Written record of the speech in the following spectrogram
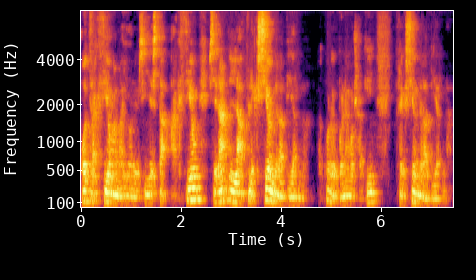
otra acción a mayores y esta acción será la flexión de la pierna. ¿De acuerdo? Ponemos aquí flexión de la pierna.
